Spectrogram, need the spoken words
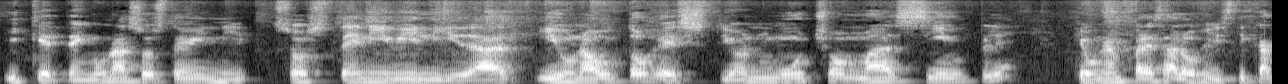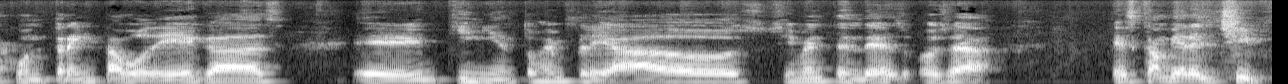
y que tenga una sostenibilidad y una autogestión mucho más simple que una empresa logística con 30 bodegas, 500 eh, empleados, ¿sí me entendés? O sea, es cambiar el chip.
